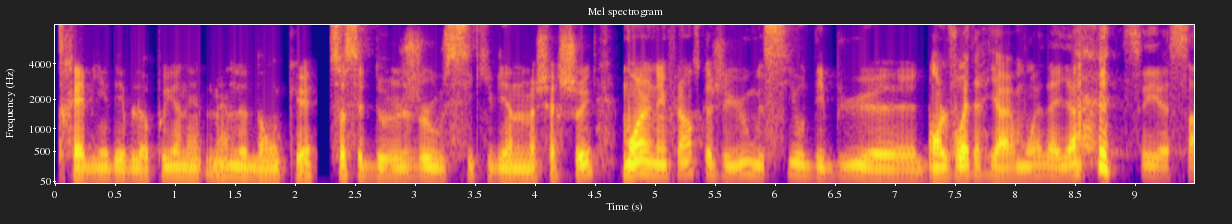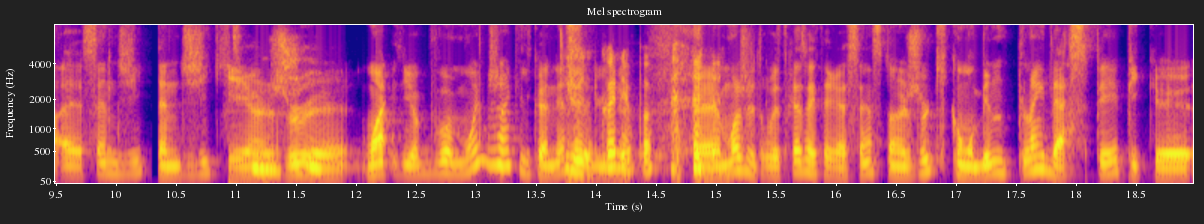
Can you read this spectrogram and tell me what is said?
très bien développé, honnêtement. là. donc, euh, ça, c'est deux jeux aussi qui viennent me chercher. Moi, une influence que j'ai eue aussi au début, euh, on le voit derrière moi d'ailleurs, c'est euh, euh, Senji. Senji, qui est un jeu. Ouais, il y a moins de gens qui le connaissent, Je ne connais pas. Moi, je l'ai trouvé très intéressant. C'est un jeu qui combine plein d'aspects, puis que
